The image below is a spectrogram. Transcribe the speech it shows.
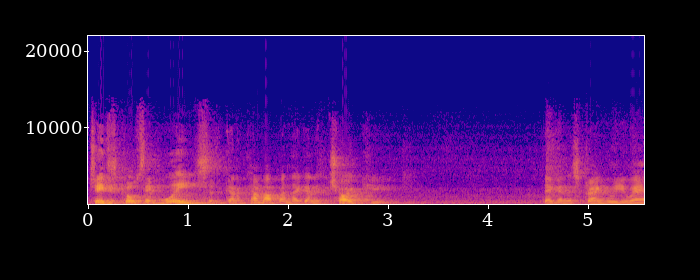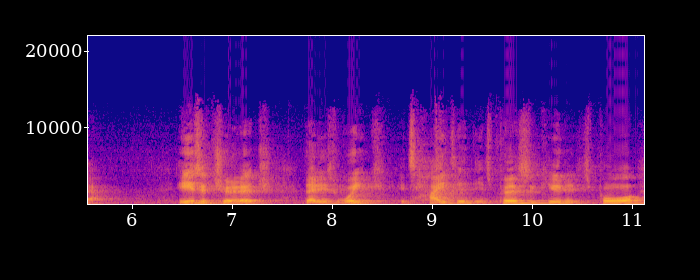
Jesus calls them weeds that are going to come up and they're going to choke you they're going to strangle you out. Here's a church that is weak, it's hated, it's persecuted, it's poor,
